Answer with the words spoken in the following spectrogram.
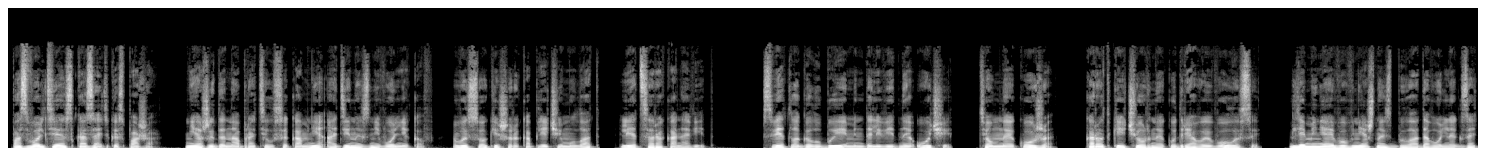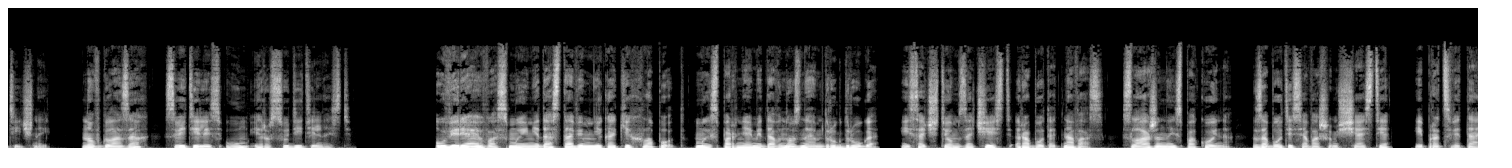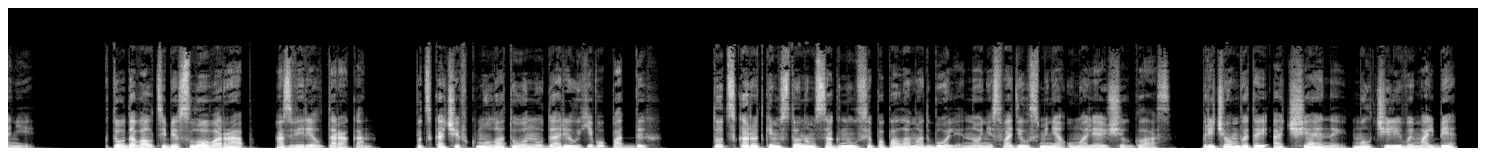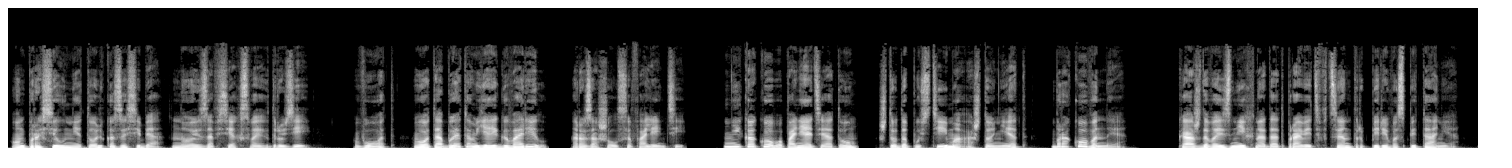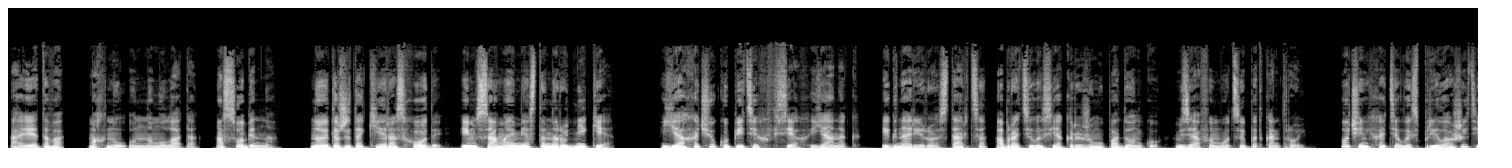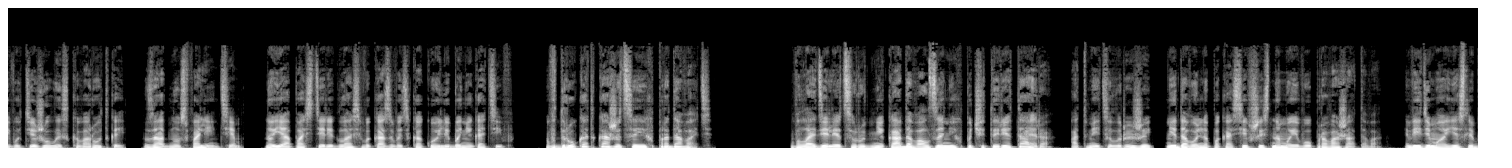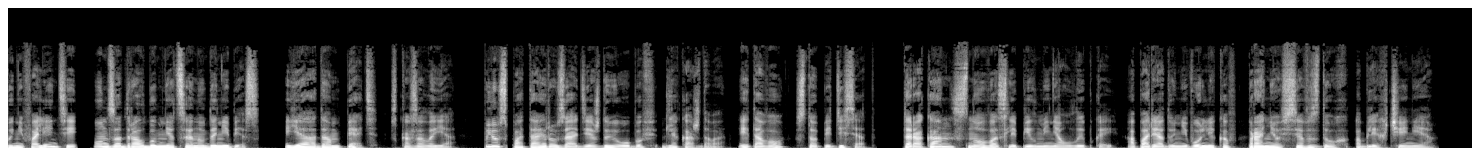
Позвольте сказать, госпожа. Неожиданно обратился ко мне один из невольников, высокий широкоплечий мулат, лет сорока на вид. Светло-голубые миндалевидные очи, темная кожа, короткие черные кудрявые волосы. Для меня его внешность была довольно экзотичной, но в глазах светились ум и рассудительность. Уверяю вас, мы не доставим никаких хлопот. Мы с парнями давно знаем друг друга и сочтем за честь работать на вас, слаженно и спокойно, заботясь о вашем счастье и процветании». «Кто давал тебе слово, раб?» — озверел таракан. Подскочив к Мулату, он ударил его под дых. Тот с коротким стоном согнулся пополам от боли, но не сводил с меня умоляющих глаз. Причем в этой отчаянной, молчаливой мольбе он просил не только за себя, но и за всех своих друзей. «Вот, вот об этом я и говорил», — разошелся Фалентий. «Никакого понятия о том, что допустимо, а что нет, бракованные. Каждого из них надо отправить в центр перевоспитания, а этого, — махнул он на Мулата, — особенно. Но это же такие расходы, им самое место на руднике. Я хочу купить их всех, Янок. Игнорируя старца, обратилась я к рыжему подонку, взяв эмоции под контроль. Очень хотелось приложить его тяжелой сковородкой заодно с Фалентием, но я постереглась выказывать какой-либо негатив. Вдруг откажется их продавать. «Владелец рудника давал за них по четыре тайра», отметил Рыжий, недовольно покосившись на моего провожатого. «Видимо, если бы не Фалентий, он задрал бы мне цену до небес. Я дам пять», — сказала я, «плюс по тайру за одежду и обувь для каждого. Итого 150». Таракан снова ослепил меня улыбкой, а по ряду невольников пронесся вздох облегчения.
